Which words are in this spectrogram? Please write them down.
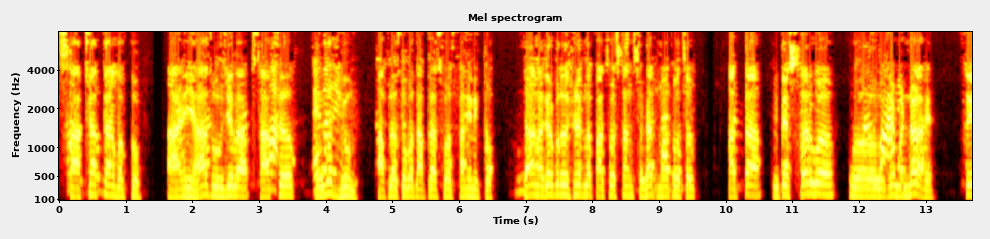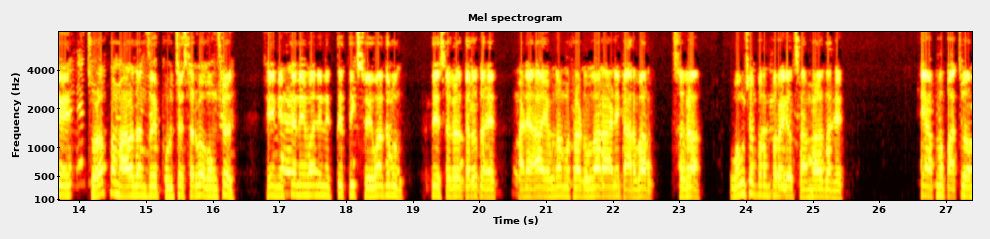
साक्षात्कार बघतो. आणि ह्याच ऊर्जेला साक्ष सोबत घेऊन आपल्यासोबत आपल्या स्वस्थानी निघतो. त्या नगर प्रदक्षिणेतलं पाचवं स्थान सगळ्यात महत्वाचं. आता इथे सर्व जे मंडळ आहे ते सोळप्पा महाराजांचे पुढचे सर्व वंशज हे नित्यनेमाने नित्यतिक सेवा करून ते सगळं करत आहेत. आणि हा एवढा मोठा डोलारा आणि कारभार सगळा वंश परंपरेगत सांभाळत आहे. हे आपलं पाचवं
